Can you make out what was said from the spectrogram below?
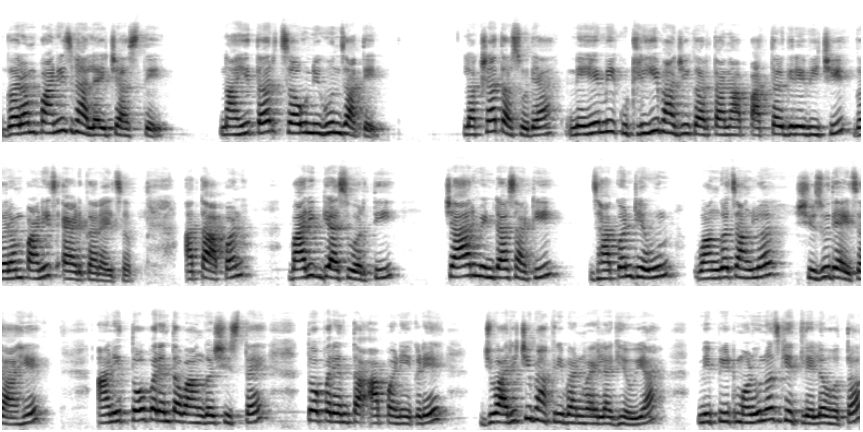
गरम पाणीच घालायचे असते. नाहीतर चव निघून जाते. लक्षात असू द्या नेहमी कुठलीही भाजी करताना पातळ ग्रेव्हीची गरम पाणीच ॲड करायचं. आता आपण बारीक गॅसवरती चार मिनटासाठी झाकण ठेवून वांगं चांगलं शिजू द्यायचं आहे आणि तोपर्यंत वांगं शिजतं आहे तोपर्यंत आपण इकडे ज्वारीची भाकरी बनवायला घेऊया. मी पीठ मळूनच घेतलेलं होतं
